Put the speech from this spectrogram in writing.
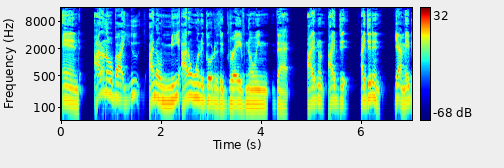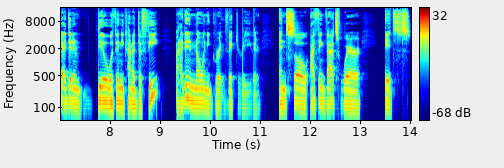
And I don't know about you. I know me. I don't want to go to the grave knowing that I don't. I did. I didn't. Yeah, maybe I didn't deal with any kind of defeat, but I didn't know any great victory either. And so I think that's where it's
